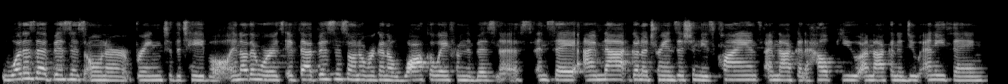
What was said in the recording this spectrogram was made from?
what does that business owner bring to the table? In other words, if that business owner were going to walk away from the business and say, I'm not going to transition these clients, I'm not going to help you, I'm not going to do anything,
